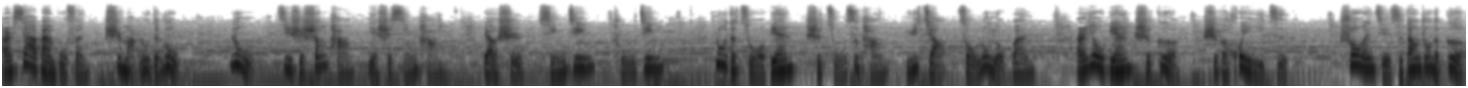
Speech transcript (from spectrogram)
而下半部分是马路的路，路既是声旁也是形旁，表示行经、途经。路的左边是足字旁，与脚走路有关，而右边是个。是个会意字，《说文解字》当中的“个”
